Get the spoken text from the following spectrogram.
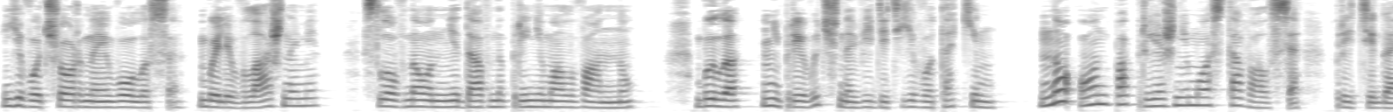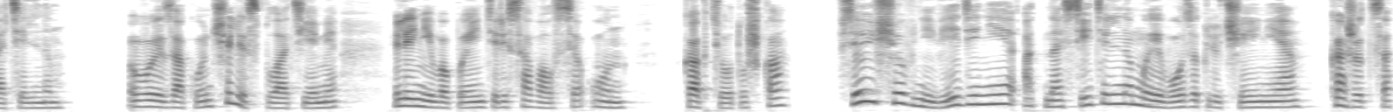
Его черные волосы были влажными, словно он недавно принимал ванну. Было непривычно видеть его таким, но он по-прежнему оставался притягательным. «Вы закончили с платьями?» — лениво поинтересовался он. «Как тетушка?» «Все еще в неведении относительно моего заключения. Кажется,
